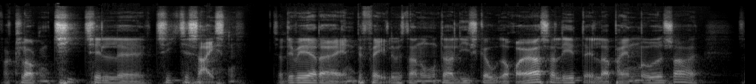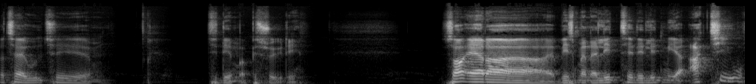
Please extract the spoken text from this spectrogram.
fra klokken 10 til, øh, 10 til 16. Så det vil jeg da anbefale, hvis der er nogen, der lige skal ud og røre sig lidt, eller på anden måde, så, så tag ud til, øh, til dem og besøg det. Så er der, hvis man er lidt til det lidt mere aktive,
